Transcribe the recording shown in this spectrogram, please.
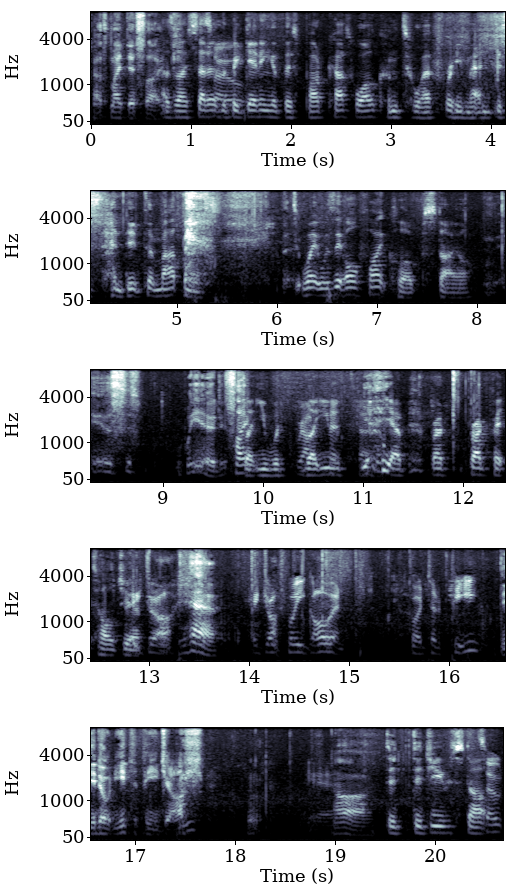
That's my dislike. As I said at the beginning of this podcast, welcome to where three men descend into madness. Wait, was it all Fight Club style? It was just weird. It's like, Like you would, Brad like you would, yeah, yeah. Brad, Brad Pitt told you. Hey Josh. yeah, Hey Josh, where you going? Going to the pee? you don't need to pee, Josh. Yeah. Ah, Did did you start? So-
